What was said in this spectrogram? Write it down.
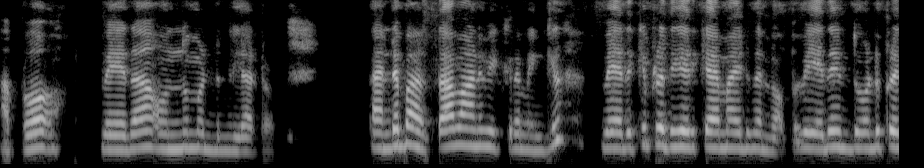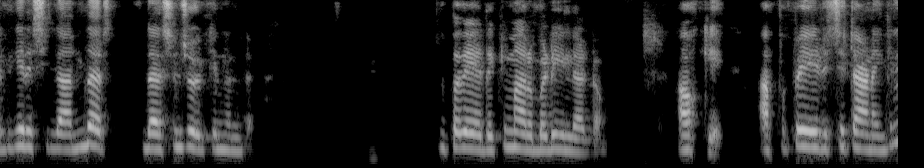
അപ്പോ വേദ ഒന്നും മിണ്ടുന്നില്ല കേട്ടോ തന്റെ ഭർത്താവാണ് വിക്രമെങ്കിൽ വേദയ്ക്ക് പ്രതികരിക്കാമായിരുന്നല്ലോ. അപ്പൊ വേദ എന്തുകൊണ്ട് പ്രതികരിച്ചില്ല എന്ന് ദർശനം ചോദിക്കുന്നുണ്ട്. അപ്പൊ വേദയ്ക്ക് മറുപടി ഇല്ല കേട്ടോ ഓക്കെ. അപ്പൊ പേടിച്ചിട്ടാണെങ്കിൽ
